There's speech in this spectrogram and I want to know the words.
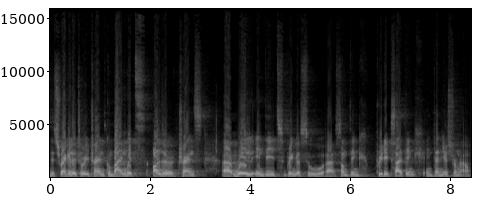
this regulatory trend, combined with other trends, uh, will indeed bring us to uh, something pretty exciting in 10 years from now.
